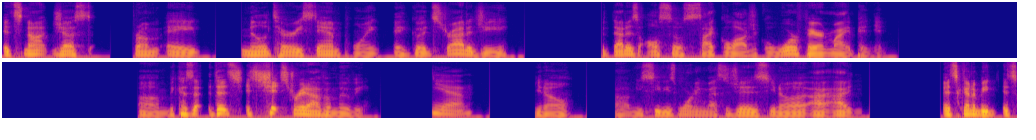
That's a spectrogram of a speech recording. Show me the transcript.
it's not just from a military standpoint a good strategy but that is also psychological warfare in my opinion um because that's it's shit straight out of a movie Yeah. you know um, you see these warning messages you know i i it's gonna be it's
